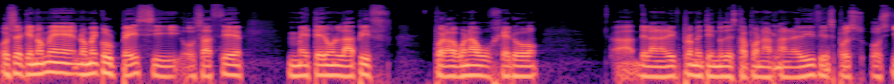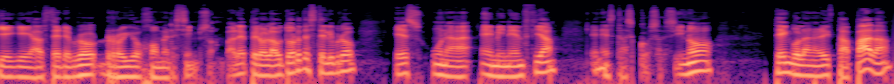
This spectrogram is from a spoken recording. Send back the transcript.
O sea que no me, no me culpéis si os hace meter un lápiz por algún agujero de la nariz prometiendo destaponar la nariz y después os llegue al cerebro rollo Homer Simpson, ¿vale? Pero el autor de este libro es una eminencia en estas cosas. Y no tengo la nariz tapada,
